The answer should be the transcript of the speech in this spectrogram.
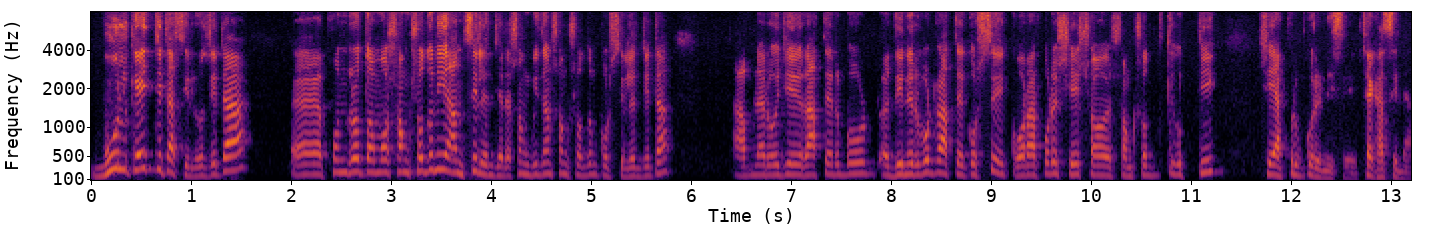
মূল কেজ যেটা ছিল, যেটা পনেরোতম সংশোধনী আনছিলেন, যেটা সংবিধান সংশোধন করছিলেন, যেটা আপনার ওই যে রাতের বোর্ড, দিনের বোর্ড রাতে করছে, করার পরে সে সংসদ কর্তৃক সে অ্যাপ্রুভ করে নিছে শেখ হাসিনা,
